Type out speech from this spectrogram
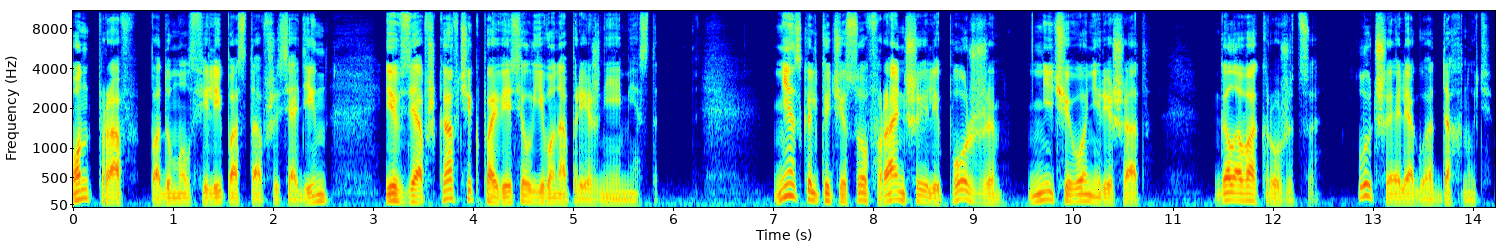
«Он прав», — подумал Филипп, оставшись один, и, взяв шкафчик, повесил его на прежнее место. Несколько часов раньше или позже ничего не решат. Голова кружится. Лучше я лягу отдохнуть.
